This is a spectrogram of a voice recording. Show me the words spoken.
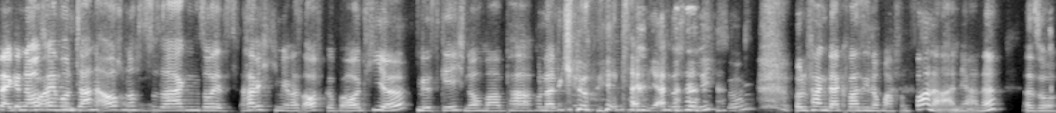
Weil genau Vor allem und dann auch noch zu sagen, so jetzt habe ich mir was aufgebaut hier jetzt gehe ich noch mal ein paar hundert Kilometer in die andere Richtung und fange da quasi noch mal von vorne an, ja, ne? Also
